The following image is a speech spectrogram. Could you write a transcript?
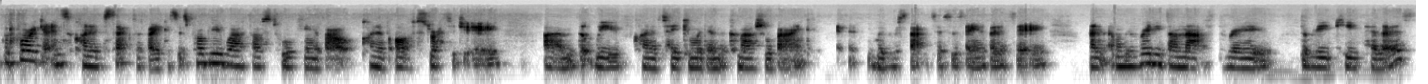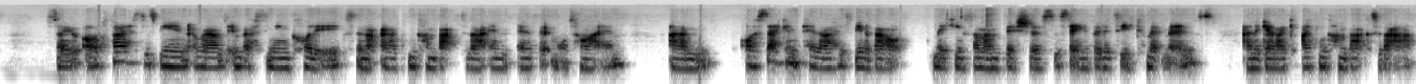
before I get into kind of sector focus, it's probably worth us talking about kind of our strategy um, that we've kind of taken within the commercial bank with respect to sustainability, and, and we've really done that through three key pillars. So our first has been around investing in colleagues, and I, and I can come back to that in, in a bit more time. Um, our second pillar has been about making some ambitious sustainability commitments, and again, I, I can come back to that.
